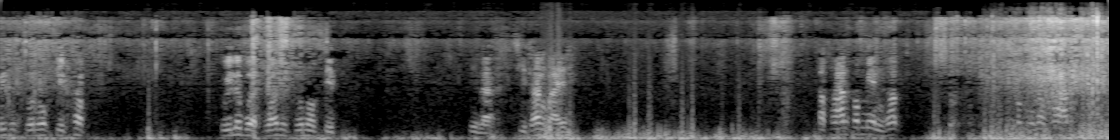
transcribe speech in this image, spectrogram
ปุ๋ยศูนย์หกสิบครับ ปุ๋ยระเบิดหัวศูนย์หกสิบนี่แหละสีทางไหลสะพานคอมเมนต์ครับคอมเมนต์สะพาน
